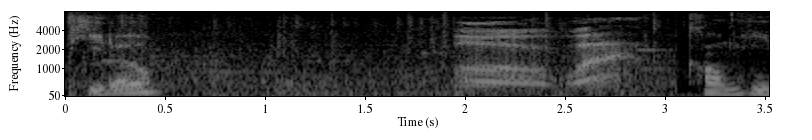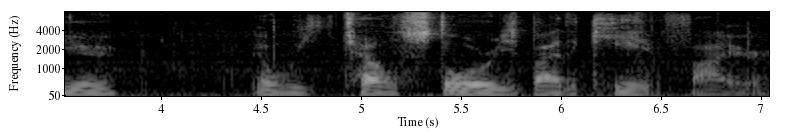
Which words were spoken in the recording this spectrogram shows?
pedo. What? Come here, and we tell stories by the campfire.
